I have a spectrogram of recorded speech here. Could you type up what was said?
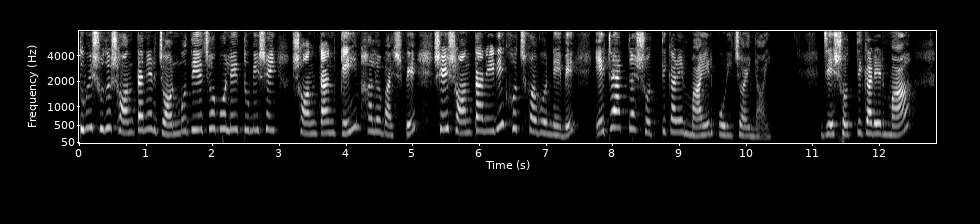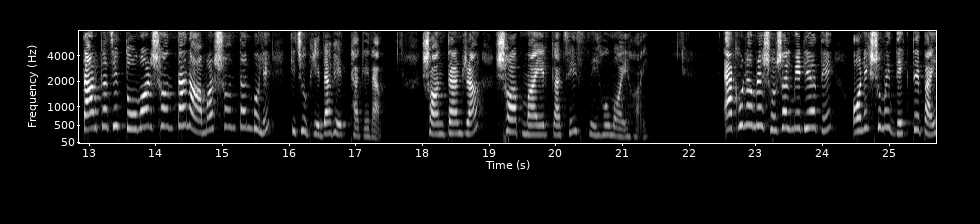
তুমি শুধু সন্তানের জন্ম দিয়েছ বলে তুমি সেই সন্তানকেই ভালোবাসবে, সেই সন্তানেরই খোঁজখবর নেবে, এটা একটা সত্যিকারের মায়ের পরিচয় নয়। যে সত্যিকারের মা তার কাছে তোমার সন্তান, আমার সন্তান বলে কিছু ভেদাভেদ থাকে না। সন্তানরা সব মায়ের কাছেই স্নেহময় হয়। এখন আমরা সোশ্যাল মিডিয়াতে অনেক সময় দেখতে পাই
